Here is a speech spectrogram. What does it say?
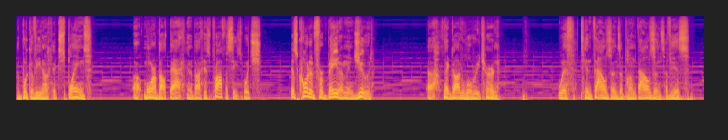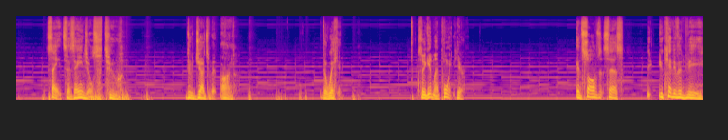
the book of Enoch explains uh, more about that and about his prophecies, which is quoted verbatim in Jude uh, that God will return with ten thousands upon thousands of his saints, his angels, to do judgment on the wicked. So you get my point here. In Psalms, it says, you can't even be,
